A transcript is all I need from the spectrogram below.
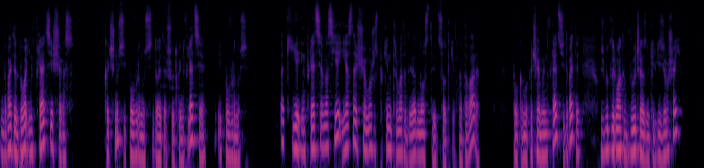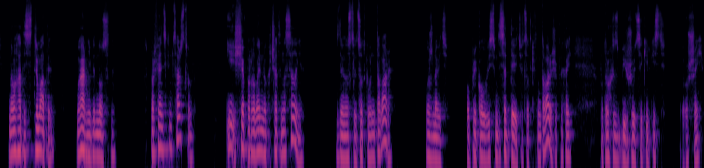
Давайте до інфляції ще раз. Качнусь і повернусь. Давайте швидко інфляція і повернусь. Так, є, інфляція в нас є, і я знаю, що я можу спокійно тримати 90% на товари, поки ми качаємо інфляцію. Давайте ось буду тримати величезну кількість грошей, намагатися тримати гарні відносини з Парфянським царством, і ще паралельно качати населення з 90% на товари. Може навіть по приколу 89% на товари, щоб нехай потрохи збільшується кількість грошей.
